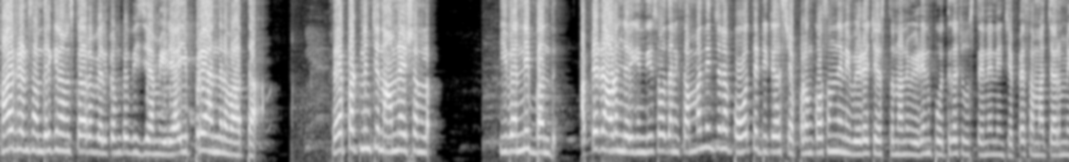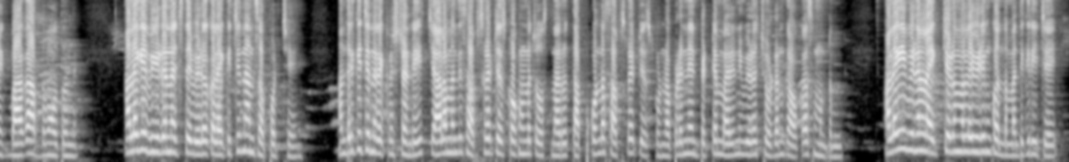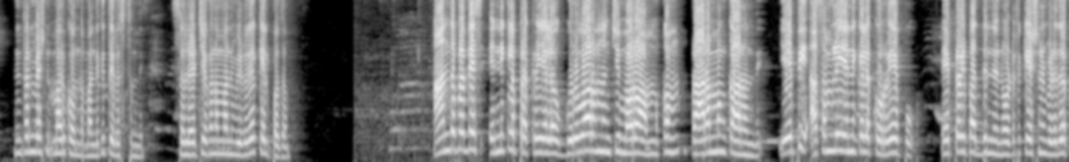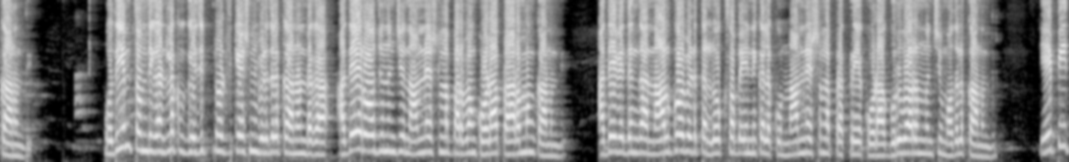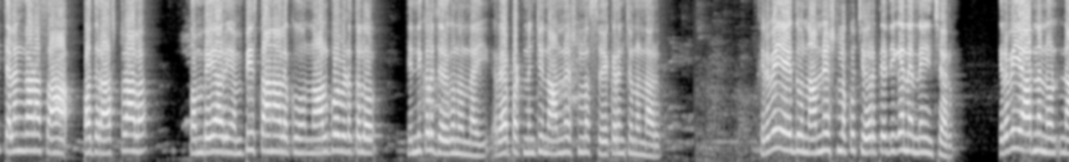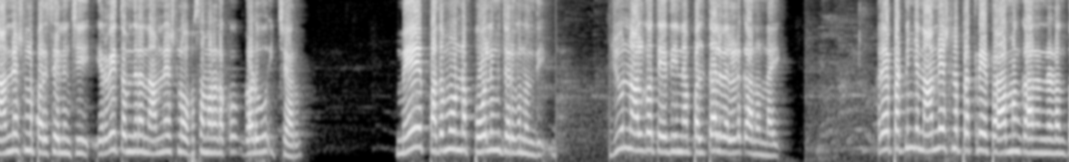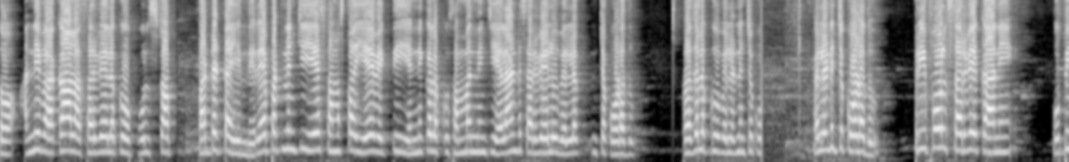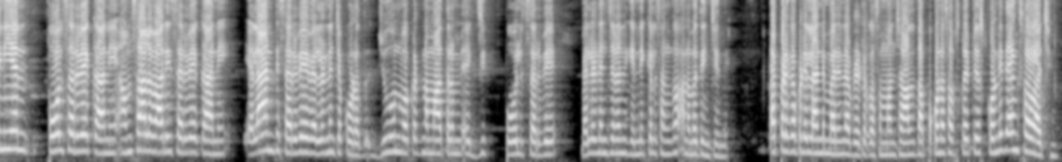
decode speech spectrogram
Hi friends అందరికీ నమస్కారం. Welcome to Vijaya media. ఇప్పుడే అందిన వార్త. రేపటి నుంచి నామినేషన్లు ఇవన్నీ బంద్. అప్డేట్ రావడం జరిగింది. సో దానికి సంబంధించిన పూర్తి డీటెయిల్స్ చెప్పడం కోసం నేను ఈ వీడియో చేస్తున్నాను. వీడియోని పూర్తిగా చూస్తేనే నేను చెప్పే సమాచారం మీకు బాగా అర్థమవుతుంది. అలాగే వీడియో నచ్చితే వీడియోకి లైక్ ఇచ్చి నన్ను సపోర్ట్ చేయండి. అందరికీ చిన్న రిక్వెస్ట్ అండి. చాలామంది సబ్స్క్రైబ్ చేసుకోకుండా చూస్తున్నారు. తప్పకుండా సబ్స్క్రైబ్ చేసుకోండి. అప్పుడే నేను పెట్టే మరిన్ని వీడియో చూడడానికి అవకాశం ఉంటుంది. అలాగే వీడియోని లైక్ చేయడం వల్ల వీడియోని కొంతమందికి రీచ్ అయ్యి ఇన్ఫర్మేషన్ మరి కొంతమందికి తెలుస్తుంది. సో లేట్ చేయకుండా మన వీడియోలోకి వెళ్ళిపోదాం. ఆంధ్రప్రదేశ్ ఎన్నికల ప్రక్రియలో గురువారం నుంచి మరో అమ్మకం ప్రారంభం కానుంది. ఏపీ అసెంబ్లీ ఎన్నికలకు రేపు ఏప్రిల్ పద్దెనిమిది నోటిఫికేషన్ విడుదల కానుంది. ఉదయం తొమ్మిది గంటలకు గెజిట్ నోటిఫికేషన్ విడుదల కానుండగా అదే రోజు నుంచి నామినేషన్ల పర్వం కూడా ప్రారంభం కానుంది. అదేవిధంగా నాలుగో విడత లోక్సభ ఎన్నికలకు నామినేషన్ల ప్రక్రియ కూడా గురువారం నుంచి మొదలు కానుంది. ఏపీ తెలంగాణ సహా పది రాష్ట్రాల తొంభై ఆరు ఎంపీ స్థానాలకు నాలుగో విడతలో ఎన్నికలు జరగనున్నాయి. రేపటి నుంచి నామినేషన్లు స్వీకరించనున్నారు. ఇరవై ఐదు నామినేషన్లకు చివరి తేదీగా నిర్ణయించారు. ఇరవై ఆరున నామినేషన్లు పరిశీలించి ఇరవై తొమ్మిదిన నామినేషన్ల ఉపసంహరణకు గడువు ఇచ్చారు. మే పదమూడున పోలింగ్ జరగనుంది. జూన్ నాలుగో తేదీన ఫలితాలు వెల్లడి కానున్నాయి. రేపటి నుంచి నామినేషన్ల ప్రక్రియ ప్రారంభం కానుండడంతో అన్ని రకాల సర్వేలకు ఫుల్ స్టాప్ పడ్డట్టు అయింది. రేపటి నుంచి ఏ సంస్థ ఏ వ్యక్తి ఎన్నికలకు సంబంధించి ఎలాంటి సర్వేలు వెల్లడించకూడదు? ప్రజలకు వెల్లడించకూ వెల్లడించకూడదు. ప్రీ పోల్ సర్వే కానీ ఒపీనియన్ పోల్ సర్వే కానీ అంశాల వారీ సర్వే కానీ ఎలాంటి సర్వే వెల్లడించకూడదు. జూన్ ఒకటిన మాత్రం ఎగ్జిట్ పోల్ సర్వే వెల్లడించడానికి ఎన్నికల సంఘం అనుమతించింది. ఎప్పటికప్పుడు ఇలాంటి మరిన్ని అప్డేట్ల కోసం మన ఛానల్ తప్పకుండా సబ్స్క్రైబ్ చేసుకోండి. Thanks for watching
